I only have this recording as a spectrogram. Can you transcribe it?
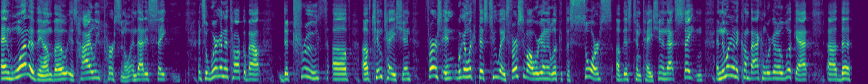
And one of them, though, is highly personal, and that is Satan. And so we're going to talk about the truth of, of temptation. First, and we're going to look at this two ways. First of all, we're going to look at the source of this temptation, and that's Satan. And then we're going to come back and we're going to look at uh, the,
